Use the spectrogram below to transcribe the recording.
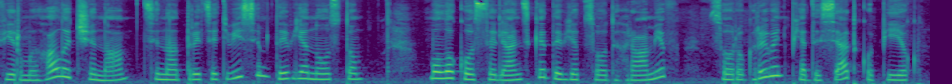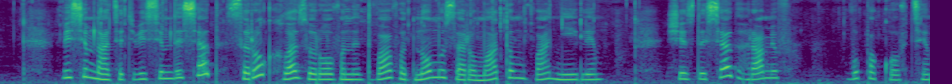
фірми Галичина. Ціна 38,90 Молоко селянське 900 грамів 40 гривень 50 копійок. 18,80 сирок глазурований 2 в одному з ароматом ванілі. 60 грамів в упаковці.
